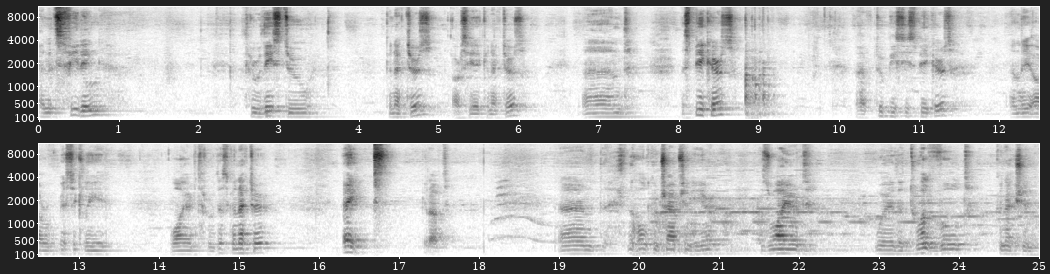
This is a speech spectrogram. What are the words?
and it's feeding through these two connectors, RCA connectors, and the speakers. I have two PC speakers, and they are basically wired through this connector. Hey, psst, get out. And the whole contraption here is wired with a 12 volt connection,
